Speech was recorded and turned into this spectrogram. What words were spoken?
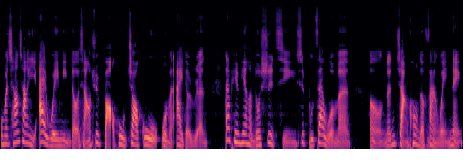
我们常常以爱为名的想要去保护、照顾我们爱的人，但偏偏很多事情是不在我们呃能掌控的范围内，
